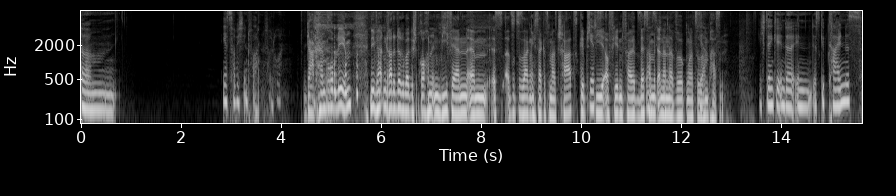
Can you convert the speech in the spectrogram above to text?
Ähm, jetzt habe ich den Faden verloren. Gar kein Problem. nee, wir hatten gerade darüber gesprochen, inwiefern ähm, es sozusagen, ich sag jetzt mal, Charts gibt, Jetzt- die auf jeden Fall besser miteinander wirken oder zusammenpassen. Ich denke, in der, in, es gibt keines,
